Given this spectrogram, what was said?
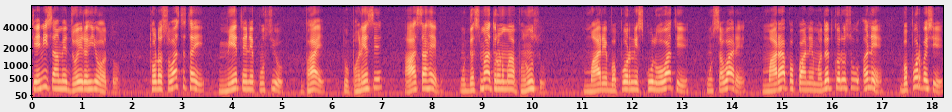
તેની સામે જોઈ રહ્યો હતો. થોડો સ્વસ્થ થઈ મેં તેને પૂછ્યું, ભાઈ, તું ભણે છે? હા, સાહેબ, હું દસમા ધોરણમાં ભણું છું. મારે બપોરની સ્કૂલ હોવાથી હું સવારે મારા પપ્પાને મદદ કરું છું અને બપોર પછી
